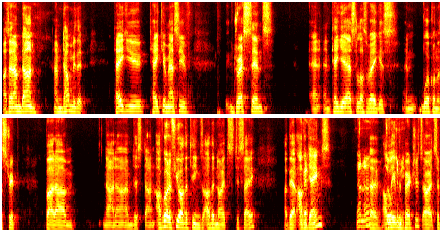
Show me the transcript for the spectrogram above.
I said, I'm done. I'm done with it. Take you, take your massive dress sense and, and take your ass to Las Vegas and work on the strip. But um, no, no, I'm just done. I've got a few other things, other notes to say about other games. No, no. So I'll leave the me. Patriots. All right. So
